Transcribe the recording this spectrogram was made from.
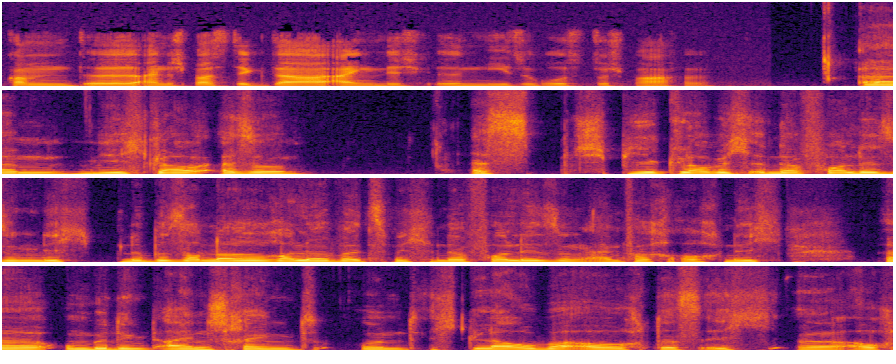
kommt äh, eine Spastik da eigentlich nie so groß zur Sprache? Ähm, ich glaube, also es spielt, glaube ich, in der Vorlesung nicht eine besondere Rolle, weil es mich in der Vorlesung einfach auch nicht äh, unbedingt einschränkt. Und ich glaube auch, dass ich äh, auch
